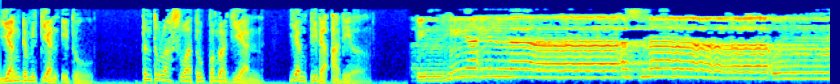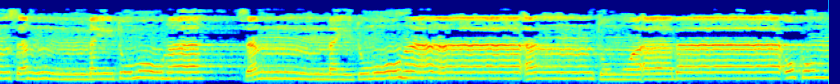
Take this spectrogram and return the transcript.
Yang demikian itu tentulah suatu pembagian yang tidak adil. In hiya illa asma'un sammaytumuha sammaytumuha antum wa aba'ukum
